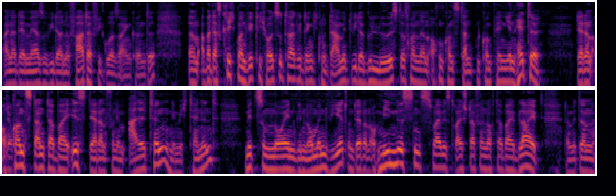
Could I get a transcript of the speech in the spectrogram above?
Einer, der mehr so wieder eine Vaterfigur sein könnte. Ähm, aber das kriegt man wirklich heutzutage, denke ich, nur damit wieder gelöst, dass man dann auch einen konstanten Companion hätte der dann auch Jo. konstant dabei ist, der dann von dem alten, nämlich Tennant, mit zum neuen genommen wird und der dann auch mindestens zwei bis drei Staffeln noch dabei bleibt, damit dann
